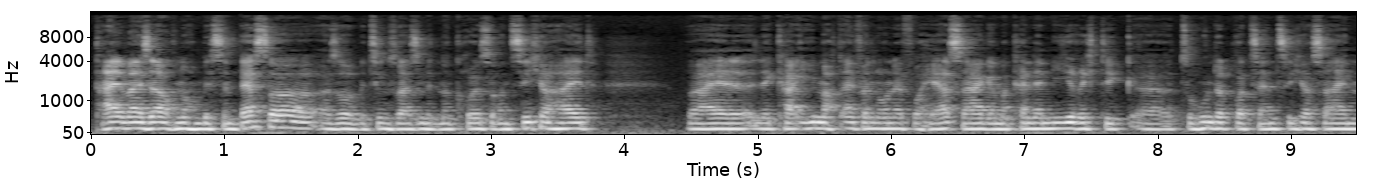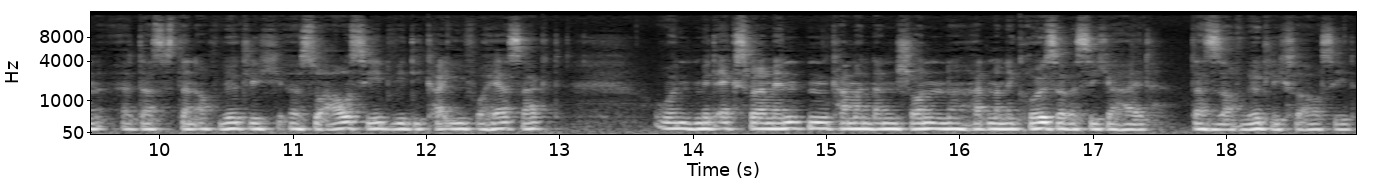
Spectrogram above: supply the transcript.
Teilweise auch noch ein bisschen besser, also beziehungsweise mit einer größeren Sicherheit, weil eine KI macht einfach nur eine Vorhersage. Man kann ja nie richtig äh, zu 100% sicher sein, äh, dass es dann auch wirklich äh, so aussieht, wie die KI vorhersagt. Und mit Experimenten kann man dann schon, hat man eine größere Sicherheit, dass es auch wirklich so aussieht.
